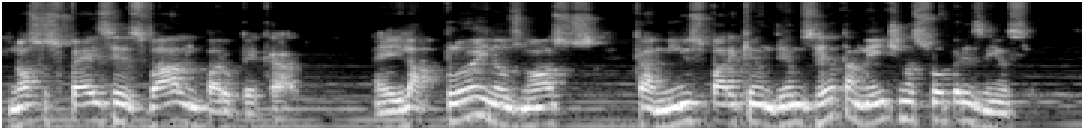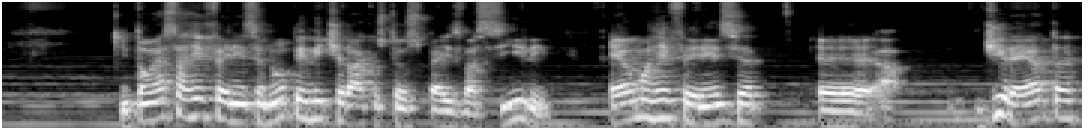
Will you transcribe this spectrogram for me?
que nossos pés resvalem para o pecado. É, ele aplana os nossos caminhos para que andemos retamente na sua presença. Então, essa referência não permitirá que os teus pés vacilem é uma referência é, direta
